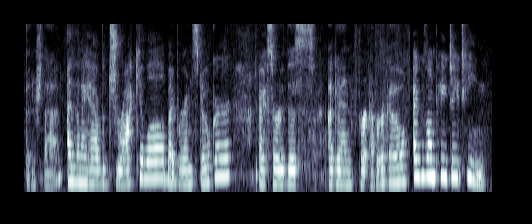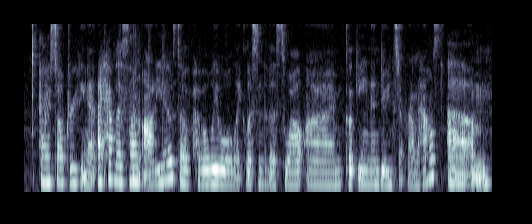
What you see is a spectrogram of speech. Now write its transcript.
finish that. And then I have Dracula by Bram Stoker. I started this again forever ago. I was on page 18 and I stopped reading it. I have this on audio so I probably will like listen to this while I'm cooking and doing stuff around the house um,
